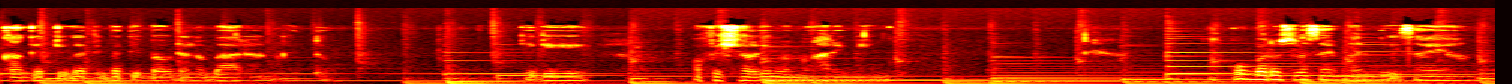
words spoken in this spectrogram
Kaget juga tiba-tiba udah lebaran gitu. Jadi officially memang hari minggu. Aku baru selesai mandi sayang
